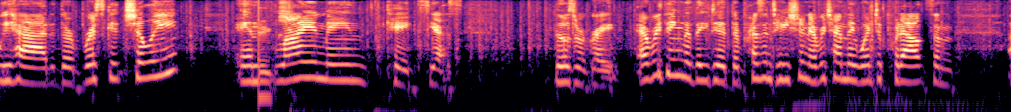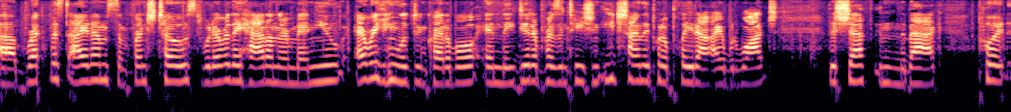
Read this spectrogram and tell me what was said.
we had their brisket chili, and Cakes. lion mane cakes. Yes, those were great. Everything that they did, their presentation, every time they went to put out some uh, breakfast items, some French toast, whatever they had on their menu, everything looked incredible. And they did a presentation each time they put a plate out. I would watch the chef in the back put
